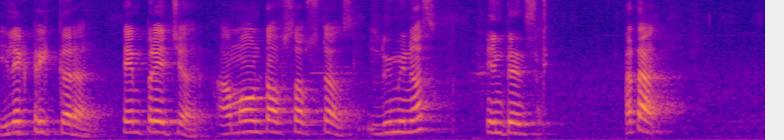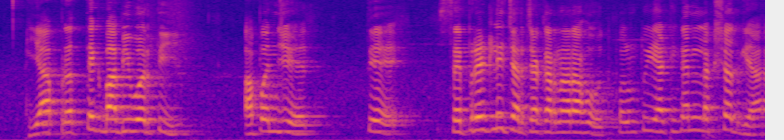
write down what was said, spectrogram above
electric current temperature amount of substance luminous intensity आता या प्रत्येक बाबीवरती आपण जे आहेत ते सेपरेटली चर्चा करणार आहोत परंतु या ठिकाणी लक्षात घ्या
